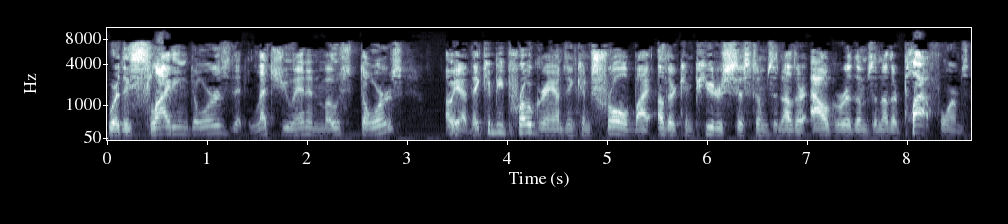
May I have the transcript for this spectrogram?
where the sliding doors that let you in in most stores Oh yeah, they can be programmed and controlled by other computer systems and other algorithms and other platforms.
